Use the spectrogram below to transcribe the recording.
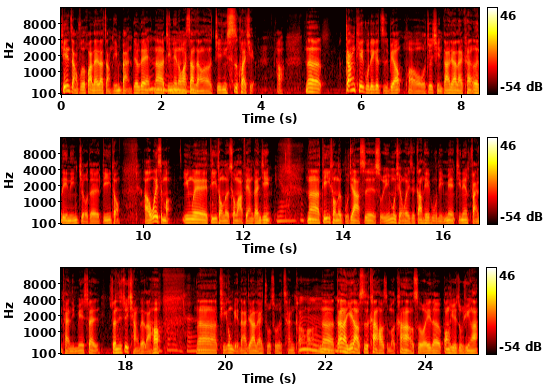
今天涨幅的话来到涨停板，对不对？那今天的话上涨了接近四块钱。好，那钢铁股的一个指标，好，我就请大家来看二零零九的第一桶。好，为什么？因为第一桶的筹码非常干净。那第一桶的股价是属于目前为止钢铁股里面今天反弹里面算算是最强的了哈。那提供给大家来做出个参考哈。那当然，严老师看好什么？看好所谓的光学族群啊。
